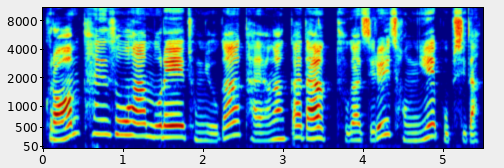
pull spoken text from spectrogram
그럼 탄소 화합물의 종류가 다양한 까닭 두 가지를 정리해 봅시다.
